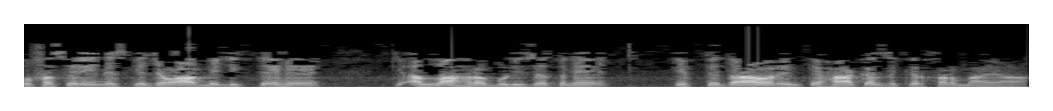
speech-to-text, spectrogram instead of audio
مفسرین اس کے جواب میں لکھتے ہیں کہ اللہ رب العزت نے ابتدا اور انتہا کا ذکر فرمایا۔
